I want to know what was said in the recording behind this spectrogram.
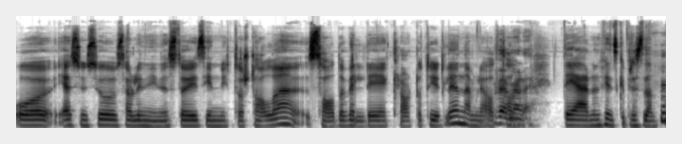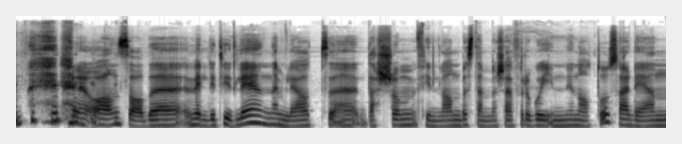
Og jeg syns jo Sauli Niinistö i sin nyttårstale sa det veldig klart og tydelig, nemlig at Hvem er det? Han, det er den finske presidenten. og han sa det veldig tydelig, nemlig at dersom Finland bestemmer seg for å gå inn i Nato, så er det en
